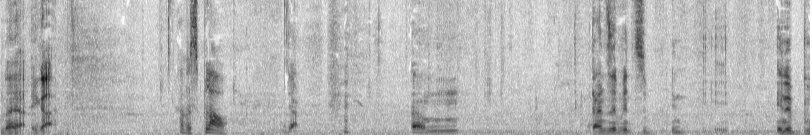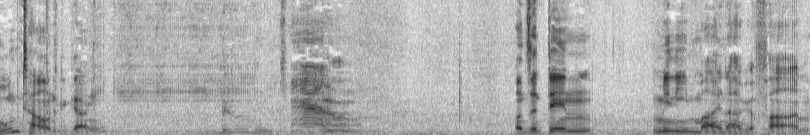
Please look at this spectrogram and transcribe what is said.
Naja, egal. Aber es ist blau. Ja. ähm, dann sind wir zu, in, in eine Boomtown gegangen und sind den Mini-Miner gefahren.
